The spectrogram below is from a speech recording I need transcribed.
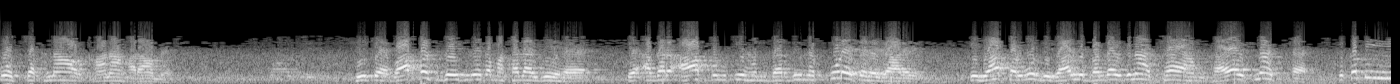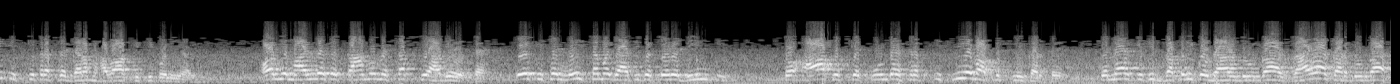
کو چکھنا اور کھانا حرام ہے۔ ٹھیک ہے، واپس بھیجنے کا مسئلہ یہ ہے کہ اگر آپ ان کی ہمدردی میں پورے چلے جا رہے ہیں کہ یا پرور دگار یہ بندہ اتنا اچھا ہے، ہم کھایا اتنا اچھا ہے، کہ کبھی اس کی طرف سے گرم ہوا کسی کو نہیں آئی۔ اور یہ محلے کے کاموں میں سب سے آگے ہوتا ہے ایک اسے نہیں سمجھ آتی تو تیرے دین کی۔ تو آپ اس کے کنڈے صرف اس لیے واپس نہیں کرتے کہ میں کسی بکری کو ڈال دوں گا، ضائع کر دوں گا۔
